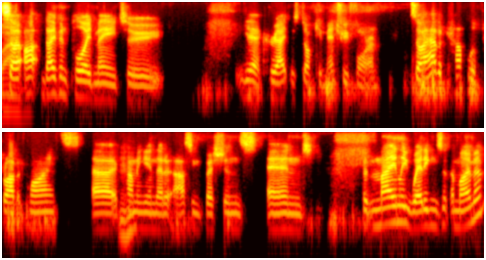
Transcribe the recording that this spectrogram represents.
so I, they've employed me to, yeah, create this documentary for them. So I have a couple of private clients uh, mm-hmm. coming in that are asking questions, and but mainly weddings at the moment.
